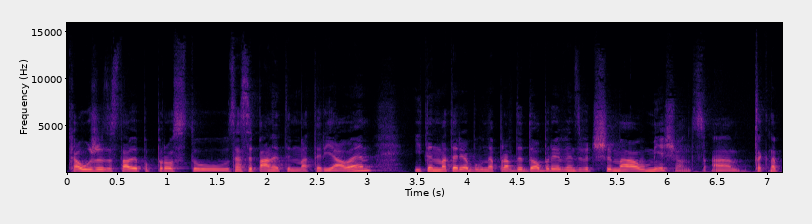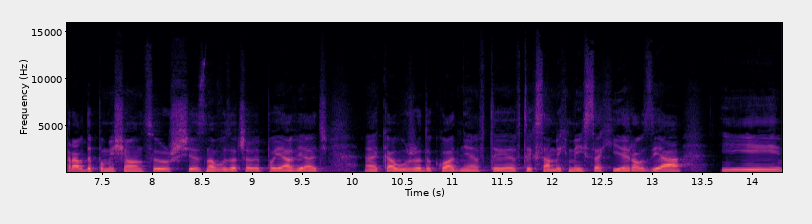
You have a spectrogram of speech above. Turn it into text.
kałuże zostały po prostu zasypane tym materiałem i ten materiał był naprawdę dobry, więc wytrzymał miesiąc, a tak naprawdę po miesiącu już się znowu zaczęły pojawiać e, kałuże dokładnie w, ty, w tych samych miejscach i erozja. I,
